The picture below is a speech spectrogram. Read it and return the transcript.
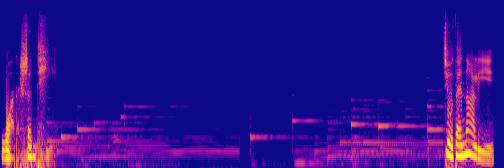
我的身体。就在那里，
